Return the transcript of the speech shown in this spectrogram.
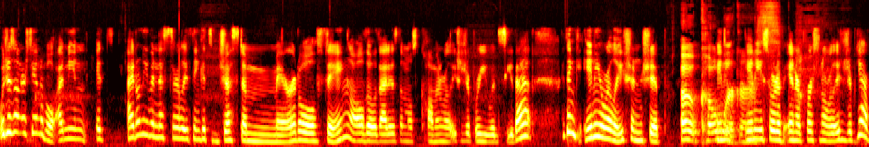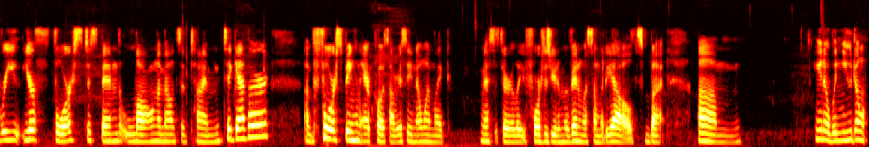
Which is understandable. I mean, it's I don't even necessarily think it's just a marital thing, although that is the most common relationship where you would see that. I think any relationship Oh, any, any sort of interpersonal relationship, yeah, where you, you're forced to spend long amounts of time together. Um, forced being in air quotes, obviously, no one like necessarily forces you to move in with somebody else, but um, you know, when you don't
